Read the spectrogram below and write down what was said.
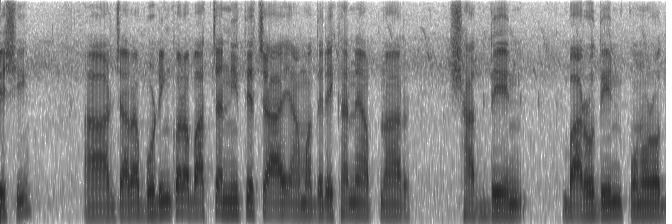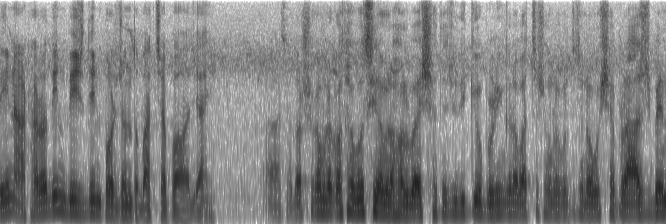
বেশি। আর যারা বোর্ডিং করা বাচ্চা নিতে চায় আমাদের এখানে আপনার সাত দিন বারো দিন পনেরো দিন আঠারো দিন বিশ দিন পর্যন্ত বাচ্চা পাওয়া যায়। আচ্ছা দর্শক আমরা কথা বলছি আমরা হলবাইয়ের সাথে। যদি কেউ ব্রিডিং করা বাচ্চা সংগ্রহ করতে চান অবশ্যই আপনারা আসবেন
